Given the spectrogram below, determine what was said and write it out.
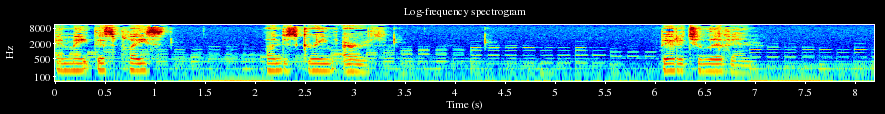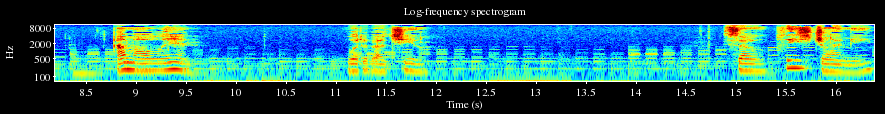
and make this place on this green earth better to live in? I'm all in. What about you? So please join me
